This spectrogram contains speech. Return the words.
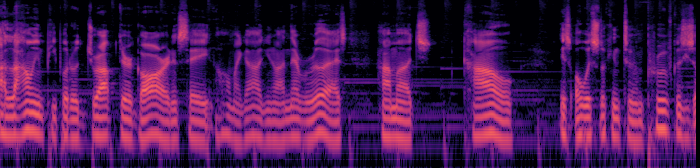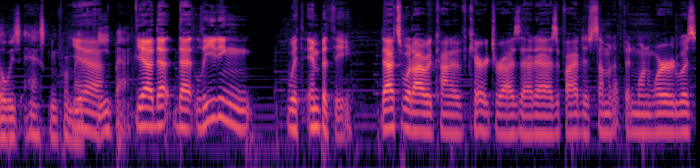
allowing people to drop their guard and say, "Oh my God, you know, I never realized how much Kyle is always looking to improve because he's always asking for my yeah. feedback." Yeah, that that leading with empathy. That's what I would kind of characterize that as if I had to sum it up in one word was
